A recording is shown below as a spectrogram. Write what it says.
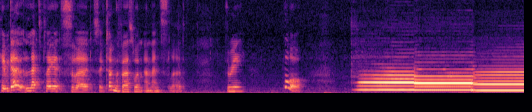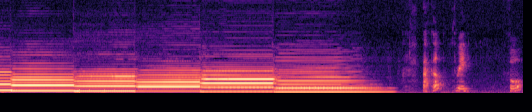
Here we go, let's play it slurred. So tongue the first one and then slurred three, four. Back up, three, four.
